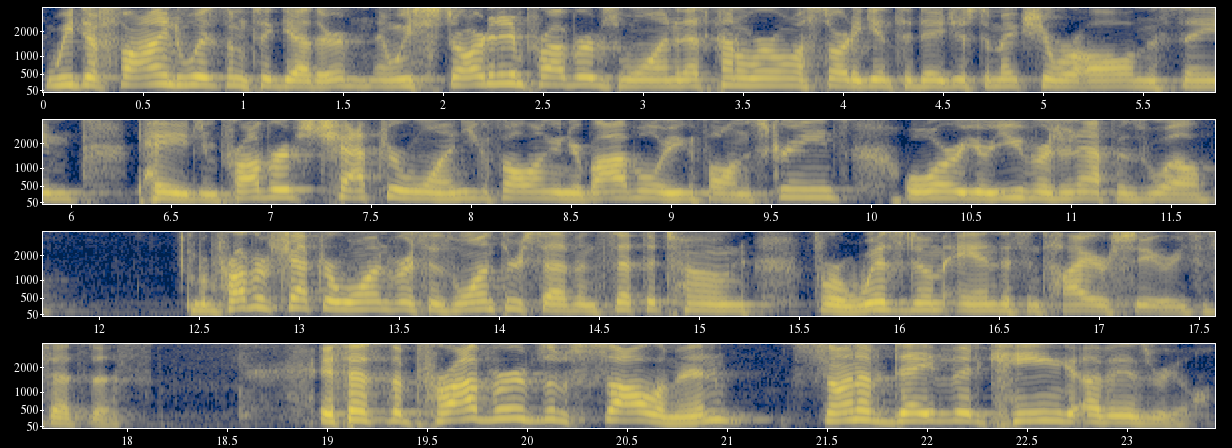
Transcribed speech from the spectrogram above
we defined wisdom together and we started in Proverbs 1. And that's kind of where I want to start again today just to make sure we're all on the same page. In Proverbs chapter 1, you can follow along in your Bible or you can follow on the screens or your YouVersion app as well. But Proverbs chapter 1, verses 1 through 7 set the tone for wisdom and this entire series. It says this. It says, The Proverbs of Solomon, son of David, king of Israel.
